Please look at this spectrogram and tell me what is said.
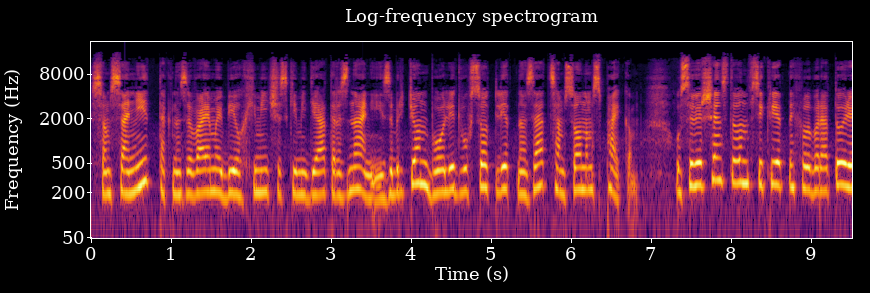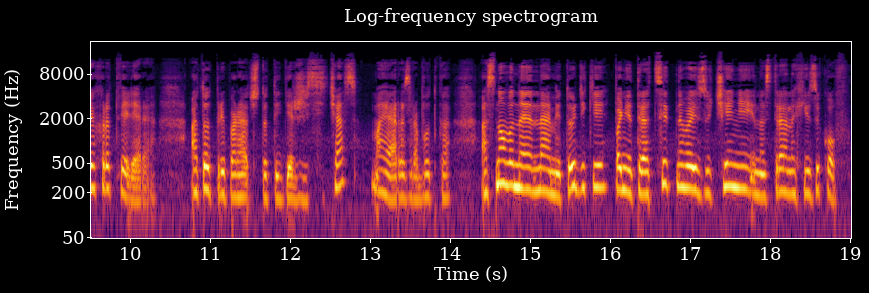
Самсонит, так называемый биохимический медиатор знаний, изобретен более 200 лет назад Самсоном Спайком, усовершенствован в секретных лабораториях Ротвеллера, а тот препарат, что ты держишь сейчас, моя разработка, основанная на методике пенетроцитного изучения иностранных языков.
